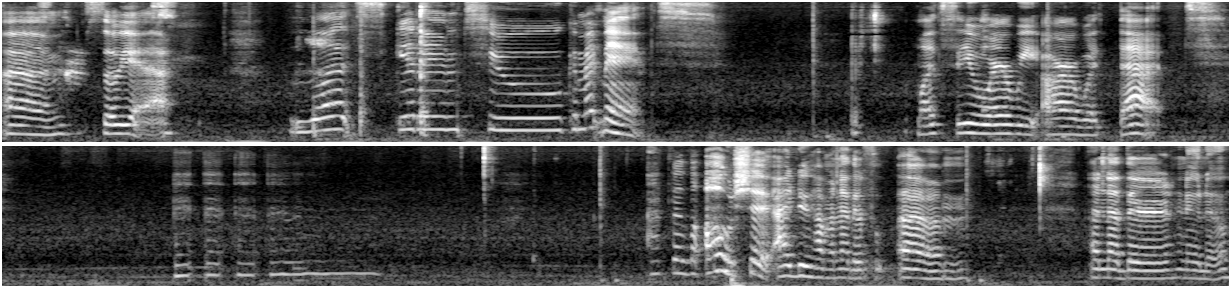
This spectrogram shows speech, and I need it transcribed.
Um, so yeah. Let's get into commitments. Let's see where we are with that. Uh, uh, uh, I feel like, oh shit, I do have another um another new.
